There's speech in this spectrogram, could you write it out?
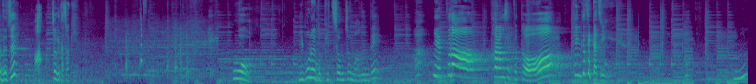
가야 되지? 아 저기다 저기 우와 이번에도 빛이 엄청 많은데 헉, 예쁘다 파란색부터 핑크색까지 헉, 음?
